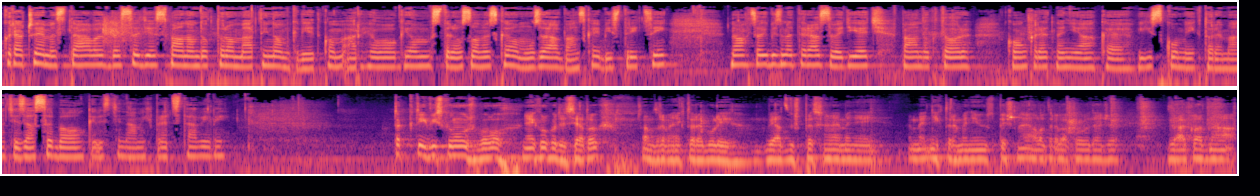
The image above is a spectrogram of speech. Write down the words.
Pokračujeme stále v besede s pánom doktorom Martinom Kvietkom, archeológiom Stredoslovenského múzea v Banskej Bystrici. No a chceli by sme teraz vedieť, pán doktor, konkrétne nejaké výskumy, ktoré máte za sebou, keby ste nám ich predstavili. Tak tých výskumov už bolo niekoľko desiatok. Samozrejme, niektoré boli viac úspešné, menej, niektoré menej úspešné, ale treba povedať, že základná e,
